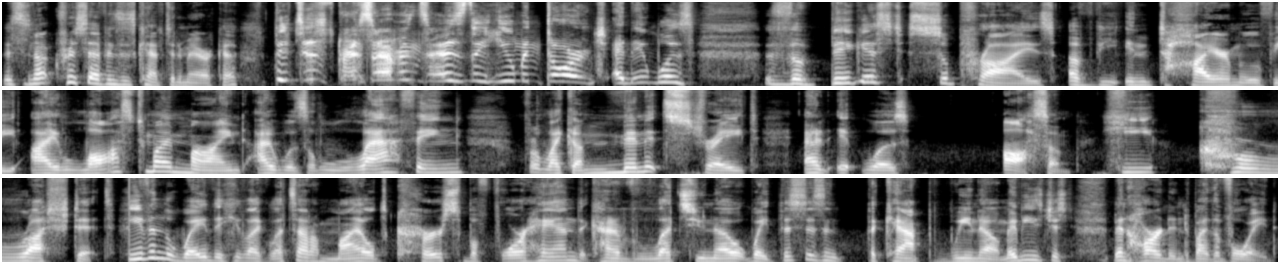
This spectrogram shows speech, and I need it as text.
this is not Chris Evans as Captain America. This is Chris Evans as the Human Torch. And it was the biggest surprise of the entire movie. I lost my mind. I was laughing for like a minute straight, and it was awesome. He crushed it. Even the way that he like lets out a mild curse beforehand that kind of lets you know, wait, this isn't the cap we know. Maybe he's just been hardened by the void.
